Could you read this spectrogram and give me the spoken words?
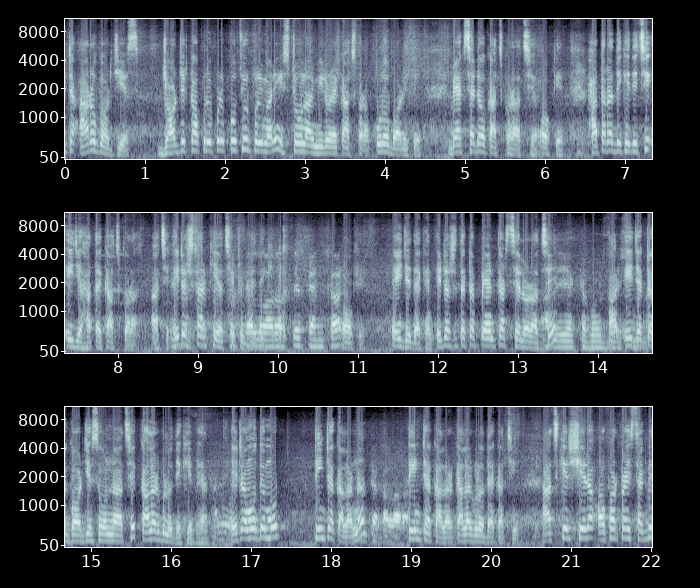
এটা আরও গর্জিয়াস জর্জেট কাপড়ের উপরে প্রচুর পরিমাণে স্টোন আর মিররের কাজ করা পুরো বডিতে। ব্যাক সাইডেও কাজ করা আছে। ওকে হাতারা দেখে দিচ্ছি এই যে হাতায় কাজ করা। আচ্ছা এটা সাথে আর কি আছে একটু ভাই দেখি ওকে এই যে দেখেন এটার সাথে একটা প্যান্ট কার্ড সেলর আছে। আর এই যে একটা গর্জিয়াস ওড়না আছে কালারগুলো দেখি ভাইয়া। এটার মধ্যে মোট তিনটা কালার না? তিনটা কালার। তিনটা কালার কালারগুলো দেখাচ্ছি। আজকের সেরা অফার প্রাইস থাকবে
